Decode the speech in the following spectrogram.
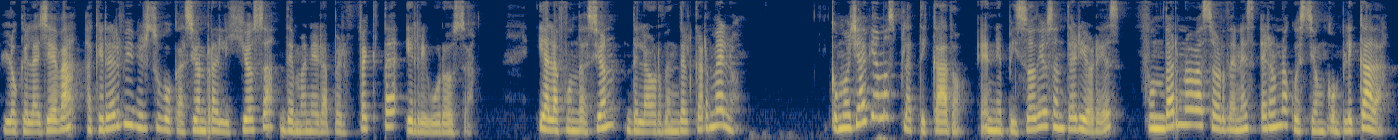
lo que la lleva a querer vivir su vocación religiosa de manera perfecta y rigurosa y a la fundación de la Orden del Carmelo. Como ya habíamos platicado en episodios anteriores, fundar nuevas órdenes era una cuestión complicada.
